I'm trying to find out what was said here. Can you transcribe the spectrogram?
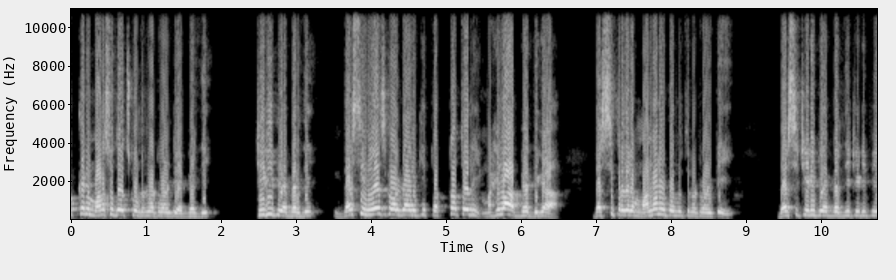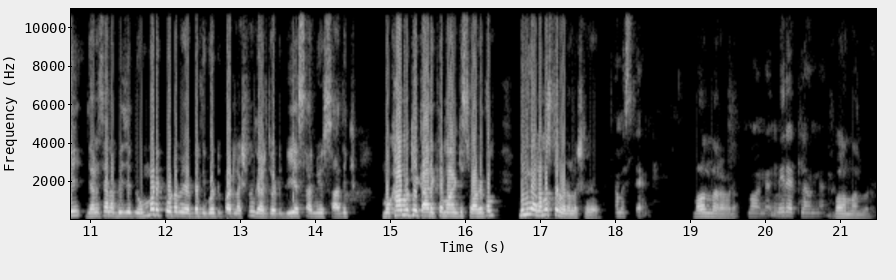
ఒక్కరి మనసు దోచుకుంటున్నటువంటి అభ్యర్థి టీడీపీ అభ్యర్థి దర్శి నియోజకవర్గానికి తొట్టతొలి మహిళా అభ్యర్థిగా దర్శి ప్రజల మన్నను పొందుతున్నటువంటి దర్శి టీడీపీ అభ్యర్థి టీడీపీ జనసేన బీజేపీ ఉమ్మడి కూటమి అభ్యర్థి గొట్టిపాటి లక్ష్మి గారితో బిఎస్ఆర్ న్యూస్ సాదిక్ ముఖాముఖి కార్యక్రమానికి స్వాగతం. ముందుగా నమస్తే మేడం లక్ష్మి గారు. నమస్తే అండి. బాగున్నారా మేడం? బాగున్నాను. మీరు ఎట్లా ఉన్నారు? బాగున్నాను మేడం.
